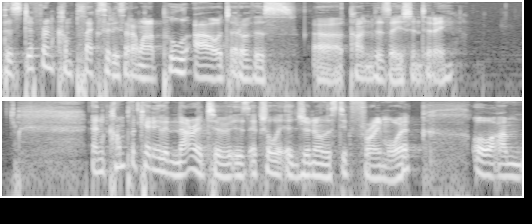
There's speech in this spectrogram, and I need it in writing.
there's different complexities that I want to pull out out of this uh, conversation today. And complicating the narrative is actually a journalistic framework, or I'm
